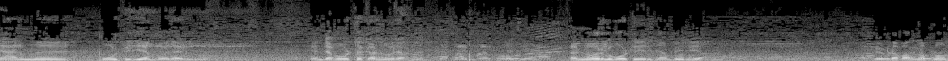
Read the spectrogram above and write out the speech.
ഞാനൊന്ന് വോട്ട് ചെയ്യാൻ പോയതായിരുന്നു. എന്റെ വോട്ട് കണ്ണൂരാണ്. കണ്ണൂരിൽ വോട്ട് ചെയ്ത് ഞാൻ വരികയാണ്. ഇവിടെ വന്നപ്പം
